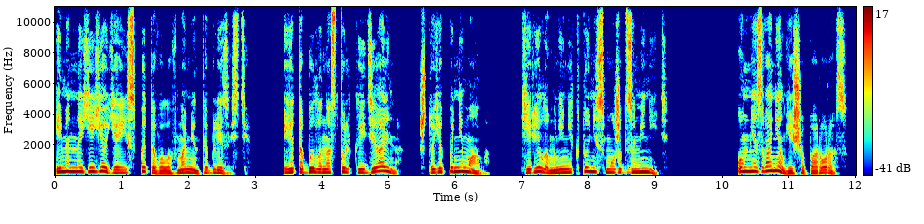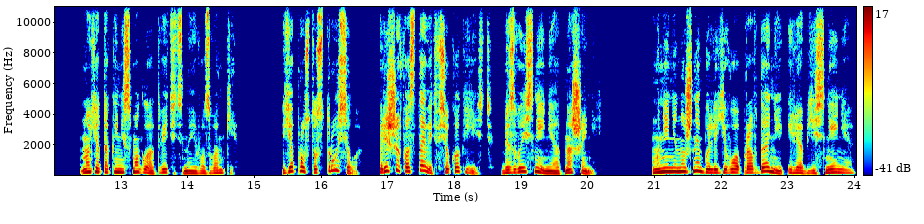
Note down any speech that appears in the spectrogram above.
Именно ее я и испытывала в моменты близости. И это было настолько идеально, что я понимала, Кирилла мне никто не сможет заменить. Он мне звонил еще пару раз, но я так и не смогла ответить на его звонки. Я просто струсила, решив оставить все как есть, без выяснения отношений. Мне не нужны были его оправдания или объяснения.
